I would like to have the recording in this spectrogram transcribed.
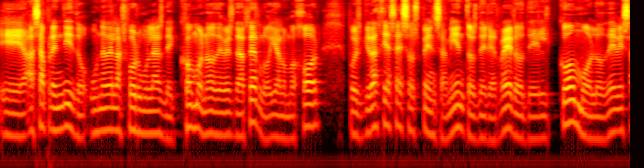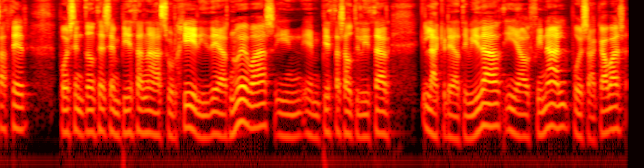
eh, has aprendido una de las fórmulas de cómo no debes de hacerlo y a lo mejor, pues gracias a esos pensamientos de guerrero del cómo lo debes hacer, pues entonces empiezan a surgir ideas nuevas y empiezas a utilizar la creatividad y al final pues acabas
